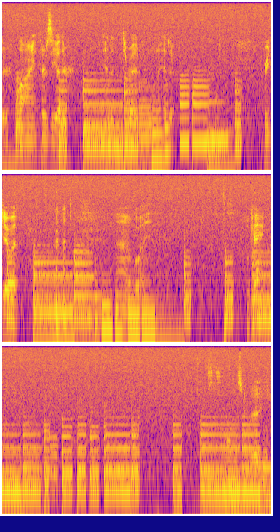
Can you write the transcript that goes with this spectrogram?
Other line. There's the other end of the thread when I had to redo it. oh boy. Okay. This is almost ready.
